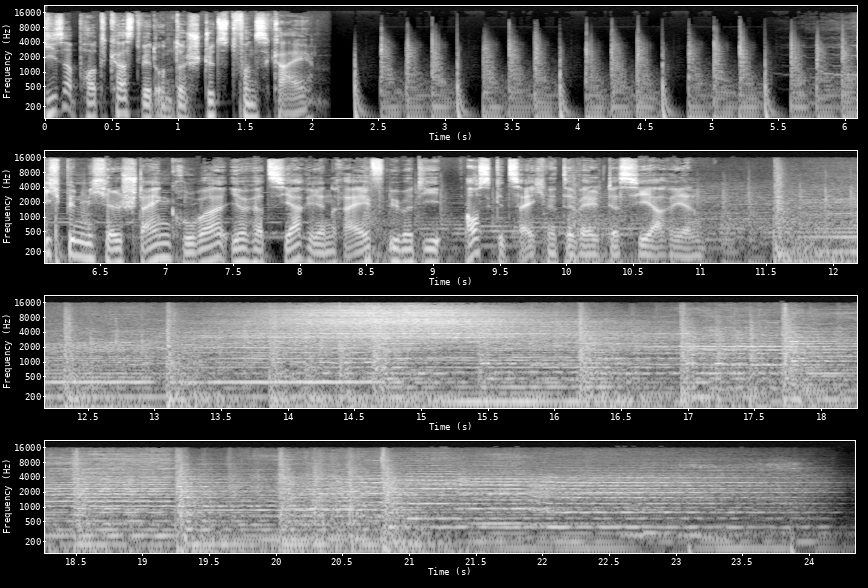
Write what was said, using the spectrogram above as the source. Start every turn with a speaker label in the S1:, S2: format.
S1: Dieser Podcast wird unterstützt von Sky. Ich bin Michael Steingruber, ihr hört Serienreif über die ausgezeichnete Welt der Serien.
